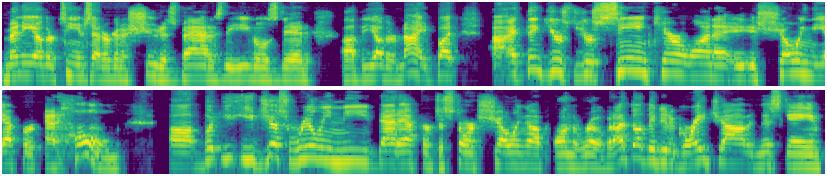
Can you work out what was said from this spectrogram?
many other teams that are going to shoot as bad as the Eagles did uh, the other night. But I think you're you're seeing Carolina is showing the effort at home uh, but you, you just really need that effort to start showing up on the road. But I thought they did a great job in this game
